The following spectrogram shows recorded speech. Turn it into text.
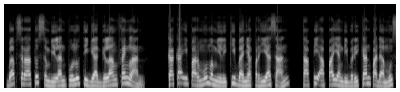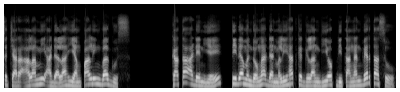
Bab 193 Gelang Fenglan. Kakak iparmu memiliki banyak perhiasan, tapi apa yang diberikan padamu secara alami adalah yang paling bagus. Kata Aden Ye, tidak mendongak dan melihat ke gelang giok di tangan Bertasu.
